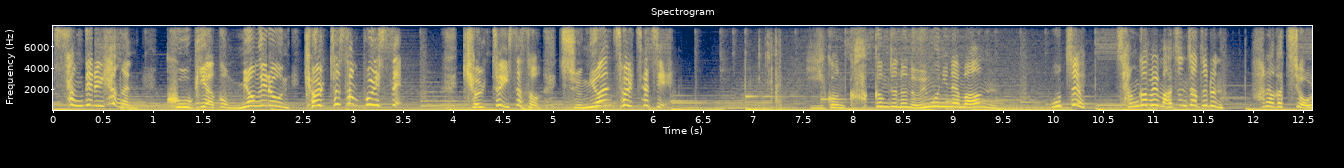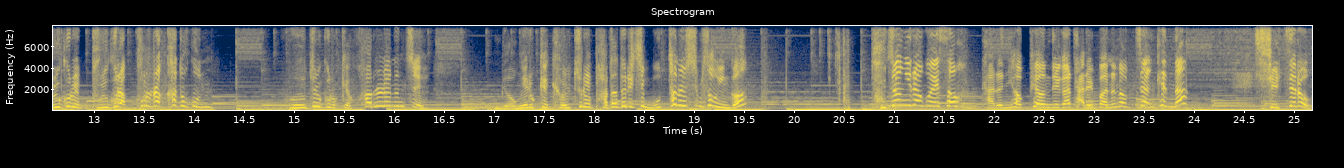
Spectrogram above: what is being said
상대를 향한 고귀하고 명예로운 결투 선포일세. 결투에 있어서 중요한 절차지. 이건 가끔 드는 의문이네만 어째 장갑을 맞은 자들은 하나같이 얼굴을 불그락 푸르락 하더군. 왜들 그렇게 화를 내는지 명예롭게 결투를 받아들이지 못하는 심성인가? 부장이라고 해서 다른 협회원들과 다를 바는 없지 않겠나? 실제로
